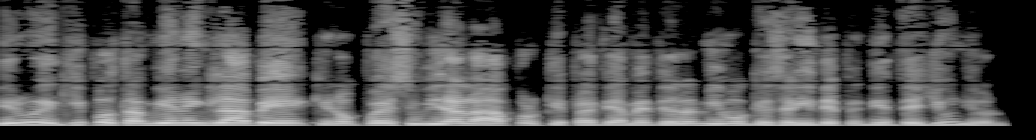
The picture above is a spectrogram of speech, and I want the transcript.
Tiene un equipo también en la B que no puede subir a la A porque prácticamente es lo mismo que es el Independiente Junior.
